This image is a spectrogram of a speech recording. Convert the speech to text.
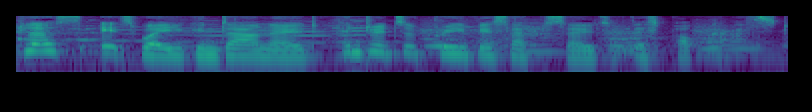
Plus, it's where you can download hundreds of previous episodes of this podcast.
